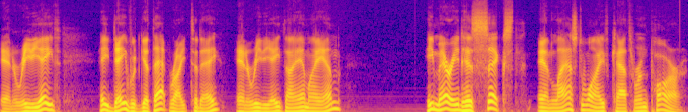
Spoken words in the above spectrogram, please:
Henry VIII, hey, Dave would get that right today. Henry VIII, I am, I am. He married his sixth and last wife, Catherine Parr.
